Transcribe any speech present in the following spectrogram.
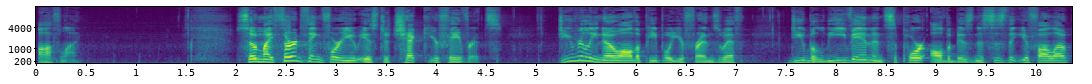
offline. So, my third thing for you is to check your favorites. Do you really know all the people you're friends with? Do you believe in and support all the businesses that you follow?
